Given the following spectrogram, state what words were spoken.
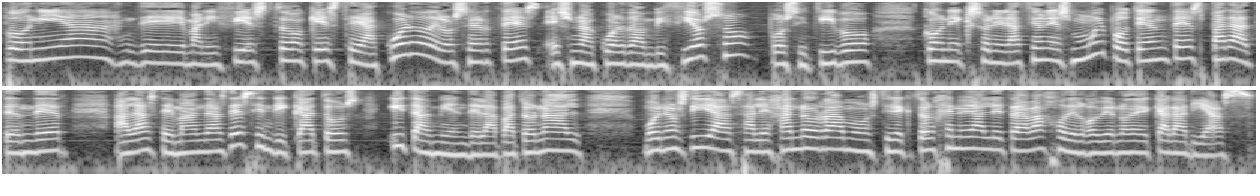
Ponía de manifiesto que este acuerdo de los ERTES es un acuerdo ambicioso, positivo, con exoneraciones muy potentes para atender a las demandas de sindicatos y también de la patronal. Buenos días, Alejandro Ramos, director general de Trabajo del Gobierno de Canarias.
